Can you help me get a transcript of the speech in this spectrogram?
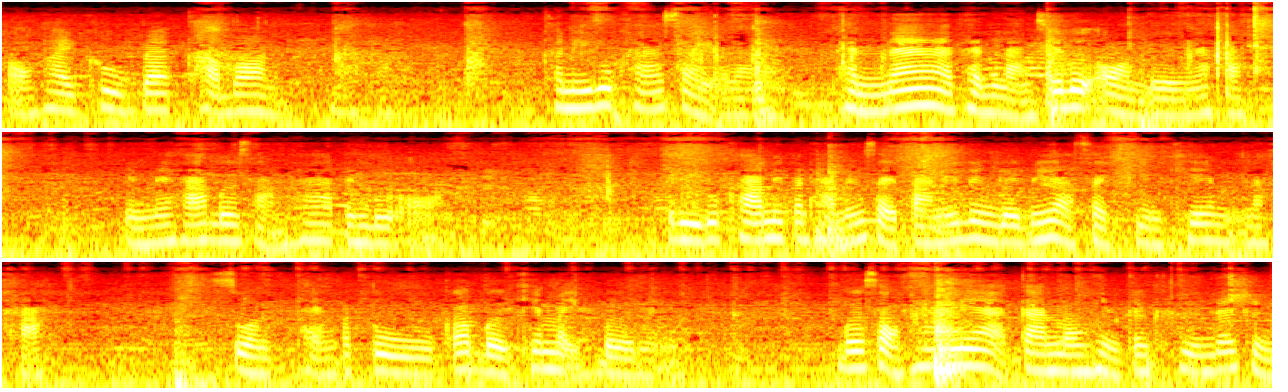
ของ High Cool Black Carbon นะคะคันนี้ลูกค้าใส่อะไร แผ่นหน้าแผ่นหลังใช้เบอร์อ่อนเลยนะคะ เห็นไหมคะ เบอร์35เป็นเบอร์อ่อนพอดีลูกค้ามีปัญหาเรื่องสายตานิดนึงเลยไม่อยากใส่ครีมเข้มนะคะ ส่วนแผงประตูก็เบอร์เข้มมาอีกเบอร์หนึ่ง เบอร์25เนี่ยการมองเห็นกลางคืนได้ถึง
